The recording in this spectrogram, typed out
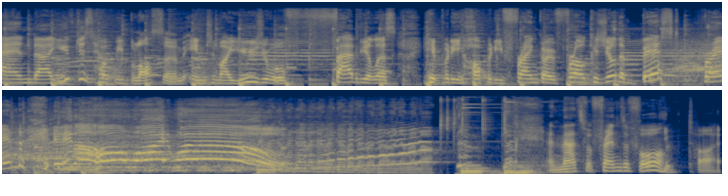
and uh, you've just helped me blossom into my usual fabulous hippity hoppity Franco frog. Because you're the best friend in, In the whole wide world. And that's what friends are for. Tight.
